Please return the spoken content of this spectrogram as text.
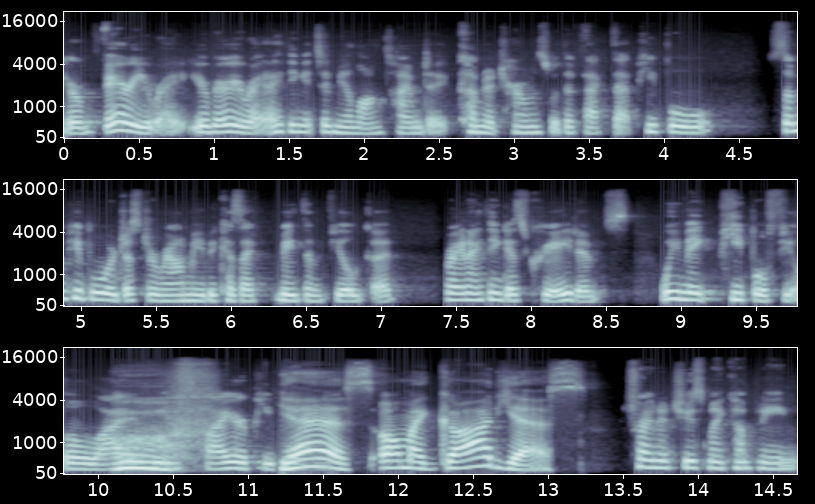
you're very right. You're very right. I think it took me a long time to come to terms with the fact that people, some people were just around me because I made them feel good, right? And I think as creatives, we make people feel alive. we inspire people. Yes. Oh my God, yes. Trying to choose my company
